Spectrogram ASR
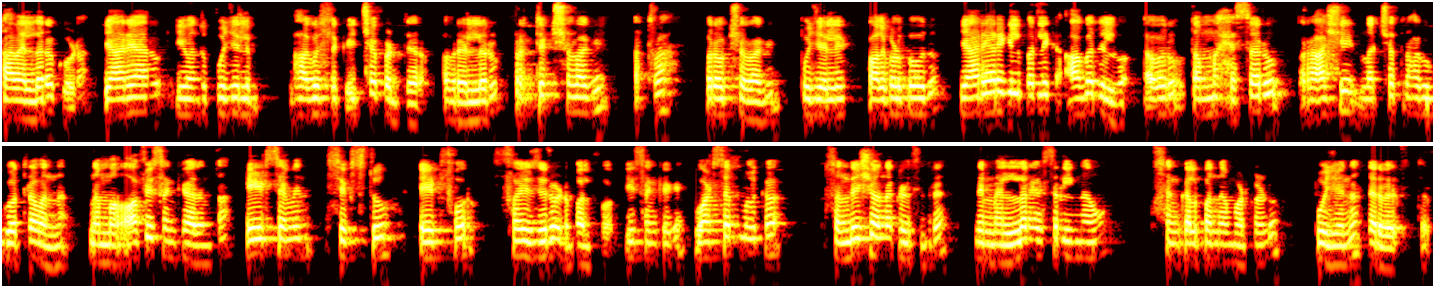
ತಾವೆಲ್ಲರೂ ಕೂಡ ಯಾರ್ಯಾರು ಈ ಒಂದು ಪೂಜೆಯಲ್ಲಿ ಭಾಗವಹಿಸ್ಲಿಕ್ಕೆ ಇಚ್ಛೆ ಪಡ್ತೀರೋ ಅವರೆಲ್ಲರೂ ಪ್ರತ್ಯಕ್ಷವಾಗಿ ಅಥವಾ ಪರೋಕ್ಷವಾಗಿ ಪೂಜೆಯಲ್ಲಿ ಪಾಲ್ಗೊಳ್ಬಹುದು. ಯಾರ್ಯಾರಿಗೆ ಇಲ್ಲಿ ಬರ್ಲಿಕ್ಕೆ ಆಗೋದಿಲ್ವೋ ಅವರು ತಮ್ಮ ಹೆಸರು, ರಾಶಿ, ನಕ್ಷತ್ರ ಹಾಗೂ ಗೋತ್ರವನ್ನ ನಮ್ಮ ಆಫೀಸ್ ಸಂಖ್ಯೆ ಆದಂತ eight seven six two eight four five zero double four ಈ ಸಂಖ್ಯೆಗೆ ವಾಟ್ಸ್ಆಪ್ ಮೂಲಕ ಸಂದೇಶವನ್ನ ಕಳಿಸಿದ್ರೆ ನಿಮ್ಮೆಲ್ಲರ ಹೆಸರಲ್ಲಿ ನಾವು ಸಂಕಲ್ಪನ ಮಾಡ್ಕೊಂಡು ಪೂಜೆಯನ್ನ ನೆರವೇರಿಸ್ತೇವೆ.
